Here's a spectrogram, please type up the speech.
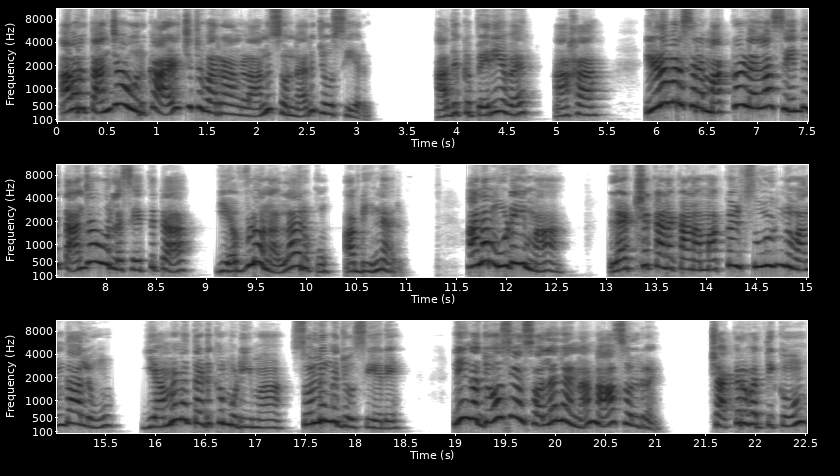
அவரை தஞ்சாவூருக்கு அழைச்சிட்டு வர்றாங்களான்னு சொன்னாரு ஜோசியர். அதுக்கு பெரியவர் ஆஹா இளவரசரை மக்கள் எல்லாம் சேர்ந்து தஞ்சாவூர்ல சேர்த்துட்டா எவ்வளோ நல்லா இருக்கும் அப்படின்னாரு. ஆனா முடியுமா? லட்சக்கணக்கான மக்கள் சூழ்ந்து வந்தாலும் யமனை தடுக்க முடியுமா? சொல்லுங்க ஜோசியரே. நீங்க ஜோசியம் சொல்லலைன்னா நான் சொல்றேன். சக்கரவர்த்திக்கும்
